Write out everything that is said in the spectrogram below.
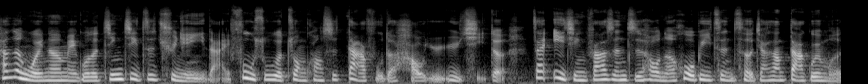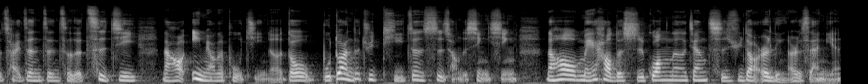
他认为呢，美国的经济自去年以来复苏的状况是大幅的好于预期的。在疫情发生之后呢，货币政策加上大规模的财政政策的刺激，然后疫苗的普及呢，都不断的去提振市场的信心。然后美好的时光呢，将持续到二零二三年。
